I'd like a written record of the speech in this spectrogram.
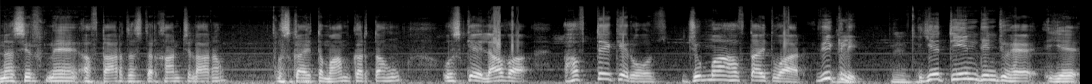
न सिर्फ़ मैं अफ्तार दस्तरखान चला रहा हूँ उसका अहतमाम करता हूँ। उसके अलावा हफ़्ते के रोज़ जुम्मा हफ़्ता इतवार वीकली ये तीन दिन जो है ये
